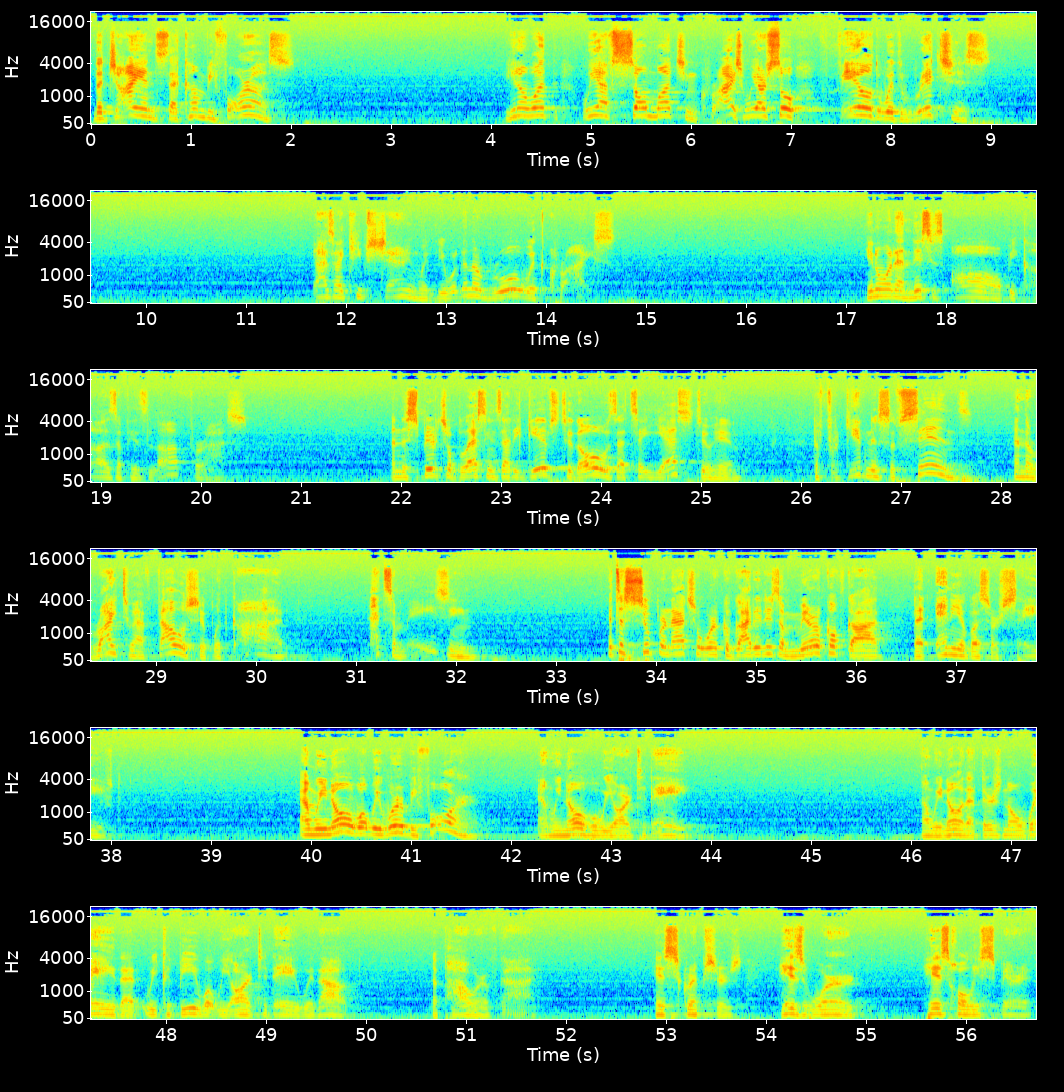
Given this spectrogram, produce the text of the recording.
The giants that come before us. You know what? We have so much in Christ. We are so filled with riches. As I keep sharing with you, we're going to rule with Christ. You know what? And this is all because of his love for us and the spiritual blessings that he gives to those that say yes to him the forgiveness of sins and the right to have fellowship with God. That's amazing. It's a supernatural work of God. It is a miracle of God that any of us are saved. And we know what we were before, and we know who we are today. And we know that there's no way that we could be what we are today without the power of God. His scriptures, His word, His Holy Spirit,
